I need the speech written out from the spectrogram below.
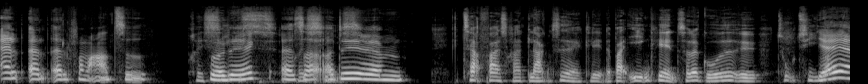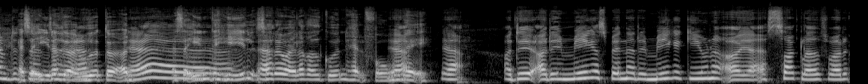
alt, alt, alt for meget tid præcis, på det, ikke? Altså, præcis. og det... Øhm, det tager faktisk ret lang tid af klienter. Bare én klient, så er der gået øh, to timer. Ja, jamen, det, altså det, ind ad døren, ja. ud af døren. Ja, ja, ja, altså inden det hele, ja. så er der jo allerede gået en halv formiddag. Ja, ja. Og det, og det er mega spændende, og det er mega givende, og jeg er så glad for det.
